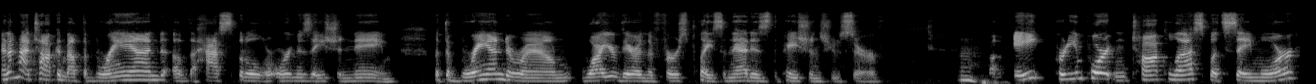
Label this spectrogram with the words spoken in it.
And I'm not talking about the brand of the hospital or organization name, but the brand around why you're there in the first place, and that is the patients you serve. Mm. Um, eight, pretty important, talk less but say more.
